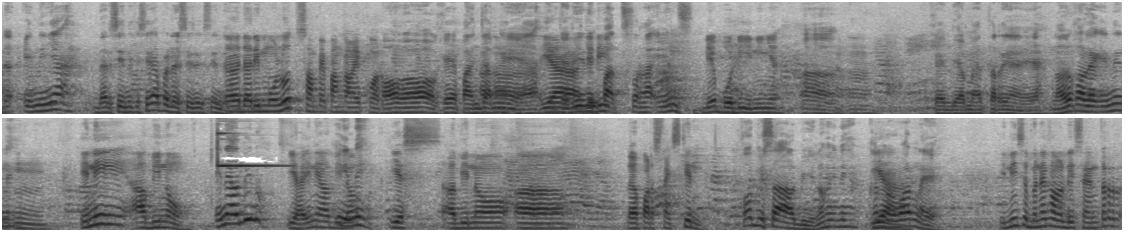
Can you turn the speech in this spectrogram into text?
da- ininya dari sini ke sini apa dari sini ke sini? Eh, dari mulut sampai pangkal ekor. Oh oke panjangnya Ha-ha. ya. Iya, jadi ini empat setengah inch. Dia body ininya. Ah, Heeh. Oke diameternya ya. Lalu kalau yang ini nih, Hmm. Ini albino. ini albino. Ya, ini albino. Ini? Yes, albino eh, leopard snake skin. Kok bisa albino ini? Kan Iya. berwarna ya. Ini sebenarnya kalau di center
